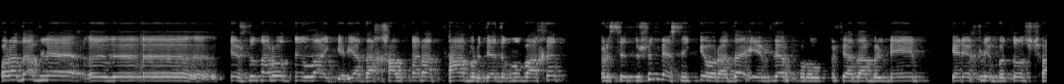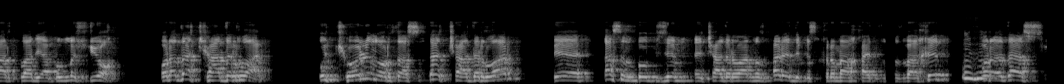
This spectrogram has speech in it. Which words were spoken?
Orada bile e, международный лагерь ya da halkara tabur dediğin vakit birisi düşünmesin ki orada evler kurulmuş ya da bilmeyeyim gerekli bütün şartlar yapılmış yok. Orada çadırlar. Bu çölün ortasında çadırlar ve nasıl bu bizim e, çadırlarımız var idi biz Kırım'a kayıttığımız vakit Hı hı. Orada su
